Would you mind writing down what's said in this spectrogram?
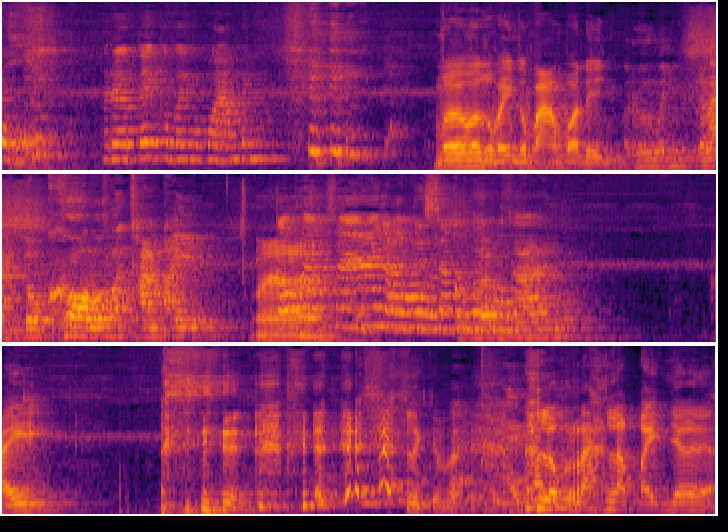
អូរើពេកក៏វិញមកវាមវិញមើលមើលកវែងកវាមបោះលេងរើវិញកណាច់ចុកខលោក lại ខំដៃអាកូនខ្សែដល់គេសឹកទៅវិញផ្សាយហើយលោកចាំមើលលោករ៉ាស់ឡាប់បែកញើនេះ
